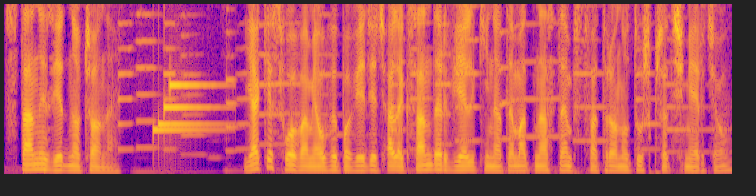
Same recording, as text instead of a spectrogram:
Stany Zjednoczone. Jakie słowa miał wypowiedzieć Aleksander Wielki na temat następstwa tronu tuż przed śmiercią?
